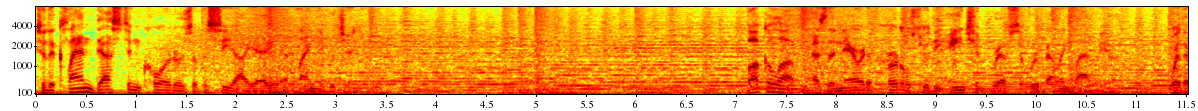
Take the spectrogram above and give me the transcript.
to the clandestine corridors of the CIA at Langley, Virginia. Buckle up as the narrative hurtles through the ancient rifts of rebelling Latvia, where the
